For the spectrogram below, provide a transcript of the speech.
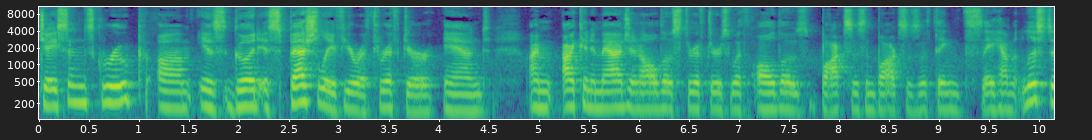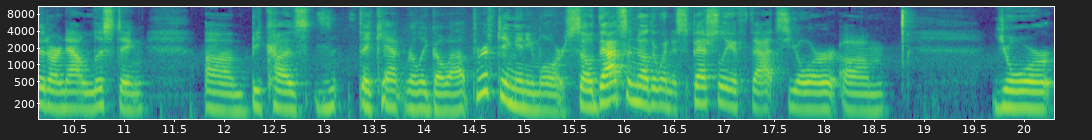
Jason's group, um, is good, especially if you're a thrifter and I'm I can imagine all those thrifters with all those boxes and boxes of things they haven't listed are now listing um, because they can't really go out thrifting anymore. So that's another one, especially if that's your um, your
